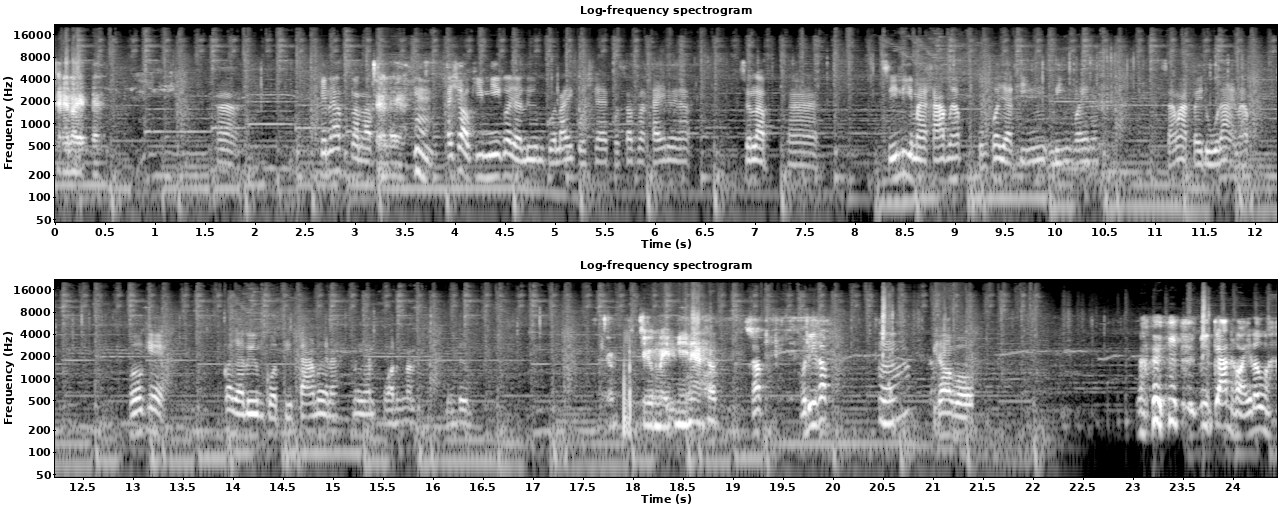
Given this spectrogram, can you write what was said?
ใครอะไรอะอ่าโอเคนะครับสำหรับใครอะไรอะอืมใครชอบคลิปนี้ก็อย่าลืมกดไลค์กดแชร์กดซับสไครต์ด้วยนะครับสำหรับอ่าซีรีส์มาครับนะครับ ผมก็จะทิ้งลิงก์ไว้นะ สามารถไปดูได้นะครับ โอเค ก็อย่าลืมกดติดตามด้วยนะ ไม่งั้นปอนกันเหมือนเดิมครับเจอกันใหม่พีหน้าครับ ครับสวัสดีครับอืมครับผมมีการถอยลงมา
